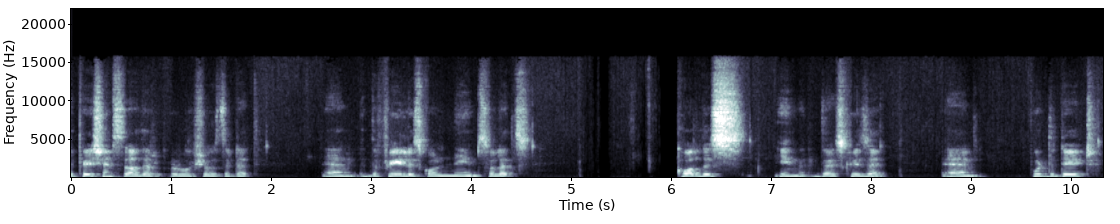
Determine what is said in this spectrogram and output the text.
the patients, the other row shows the death. And the field is called name. So let's call this in the Esquisse and put the date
